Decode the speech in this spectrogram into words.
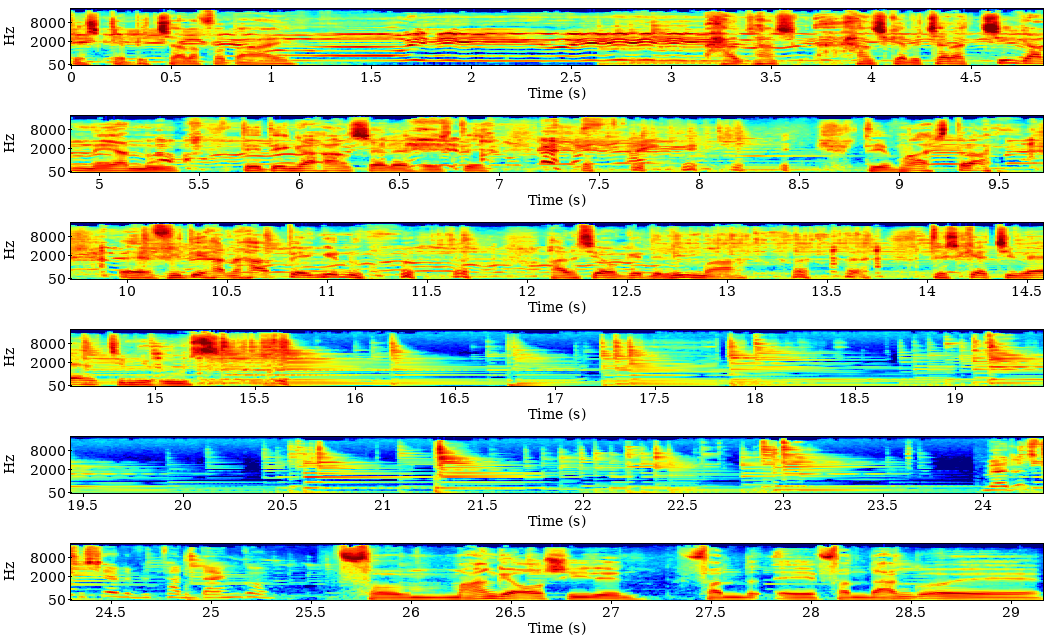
Jeg skal betale for dig. han, han, han skal betale 10 gange mere nu. Det er dengang, han sælger heste. det er meget strengt, øh, fordi han har penge nu. han siger, okay, det er lige meget. du skal tilbage til mit hus. Hvad er det specielle ved fandango? For mange år siden, fand, øh, fandango, øh,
